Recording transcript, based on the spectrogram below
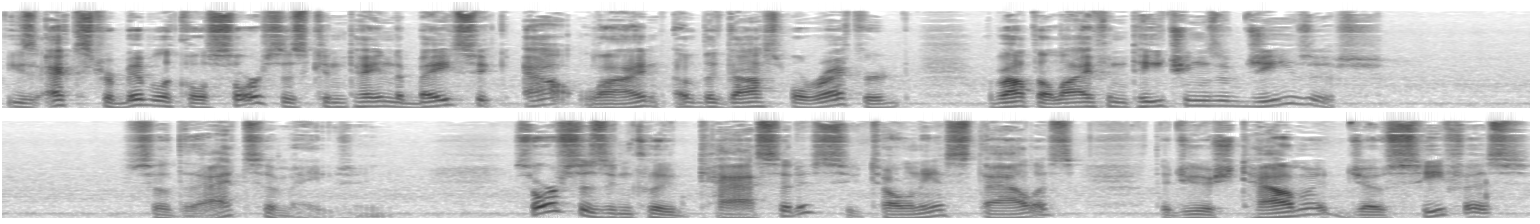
these extra biblical sources contain the basic outline of the gospel record about the life and teachings of Jesus. So that's amazing. Sources include Tacitus, Suetonius, Thallus, the Jewish Talmud, Josephus,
